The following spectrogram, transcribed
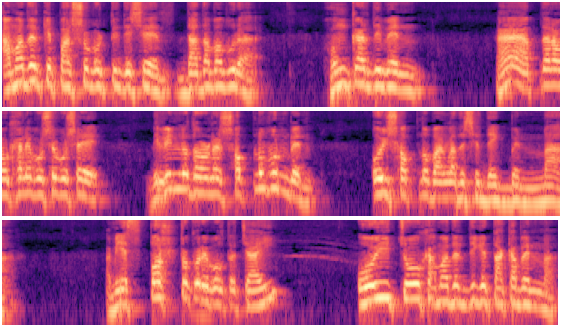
আমাদেরকে পার্শ্ববর্তী দেশের দাদাবাবুরা হুঙ্কার দিবেন। হ্যাঁ আপনারা ওখানে বসে বসে বিভিন্ন ধরনের স্বপ্ন বুনবেন। ওই স্বপ্ন বাংলাদেশে দেখবেন না। আমি স্পষ্ট করে বলতে চাই, ওই চোখ আমাদের দিকে তাকাবেন না।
